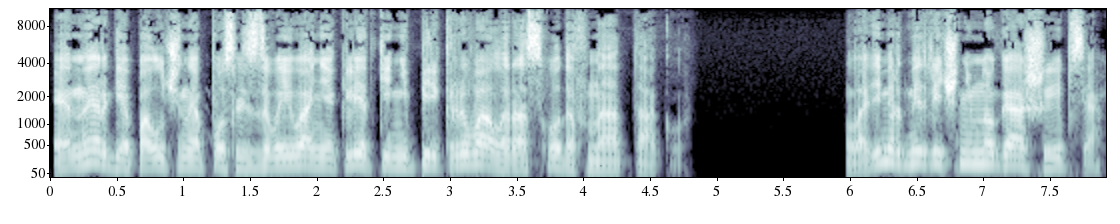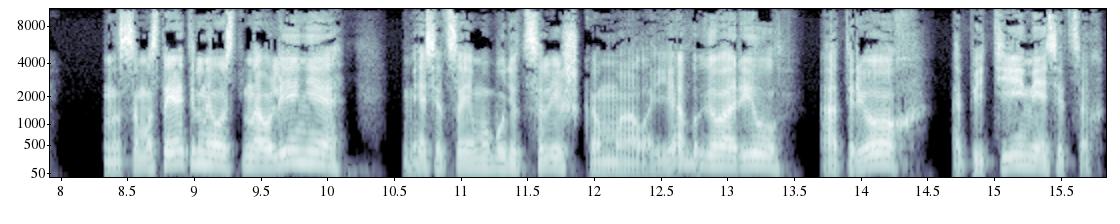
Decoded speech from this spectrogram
Энергия, полученная после завоевания клетки, не перекрывала расходов на атаку. Владимир Дмитриевич немного ошибся. На самостоятельное восстановление месяца ему будет слишком мало. Я бы говорил о трех, о пяти месяцах.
